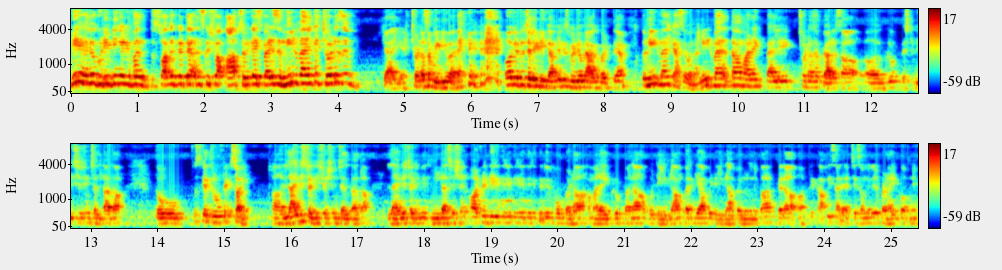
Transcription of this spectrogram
Hey hello good evening everyone तो स्वागत करते हैं अंश आप सभी का इस पैरिस नीट महल के छोटे से क्या ये छोटा सा वीडियो है। ओके तो चलिए ठीक है, हम लोग इस वीडियो में आगे बढ़ते हैं। तो नीट महल कैसे बना? नीट महल था हमारे एक पहले एक छोटा सा प्यारा सा ग्रुप स्टडी सेशन चलता था। तो उसके थ्रू फिर सॉरी लाइव स्टडी सेशन चलता था। लाइव स्टडी विद मीगा सेशन और फिर धीरे धीरे धीरे धीरे धीरे वो बढ़ा हमारा एक ग्रुप बना। वो टेलीग्राम पर गया। फिर टेलीग्राम पर हम लोगों ने बात करा और फिर काफ़ी सारे अच्छे से हमने पढ़ाई को अपने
